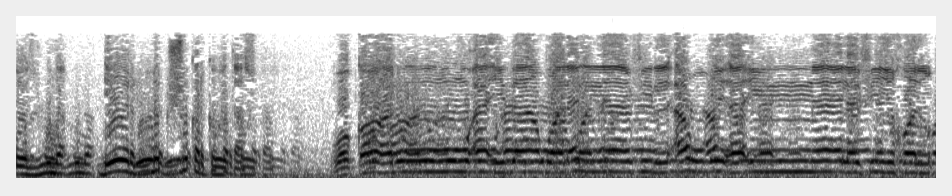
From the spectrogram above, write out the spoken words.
أو زړونه ډېر لږ شکر کوي تاسو. وقالوا أئذا ضللنا في الأرض أئنا لفي خلق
